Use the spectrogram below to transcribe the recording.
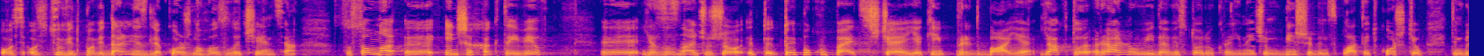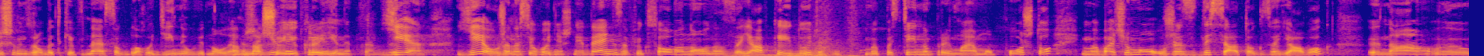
ось, цю відповідальність для кожного злочинця. Стосовно е, інших активів. Е, Я зазначу, що той покупець ще, який придбає яхту, реально увійде в історію України. І чим більше він сплатить коштів, тим більше він зробить такий внесок благодійний у відновлення є нашої такі країни. Є, є уже на сьогоднішній день зафіксовано. У нас заявки йдуть. Ми постійно приймаємо пошту, і ми бачимо уже з десяток заявок е, на е,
